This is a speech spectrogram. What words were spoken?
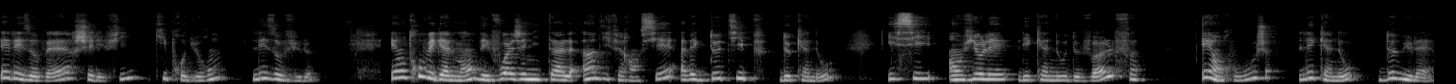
et les ovaires chez les filles qui produiront les ovules. Et on trouve également des voies génitales indifférenciées avec deux types de canaux. Ici, en violet, les canaux de Wolff et en rouge, les canaux de Muller.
